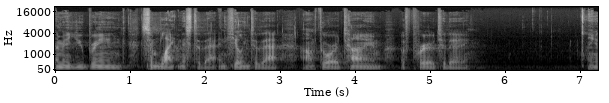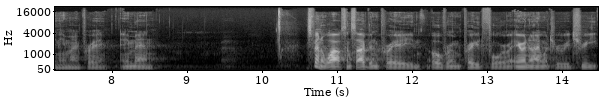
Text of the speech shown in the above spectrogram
And may you bring some lightness to that and healing to that um, through our time of prayer today. In your name I pray. Amen. It's been a while since I've been prayed over and prayed for. Aaron and I went to a retreat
